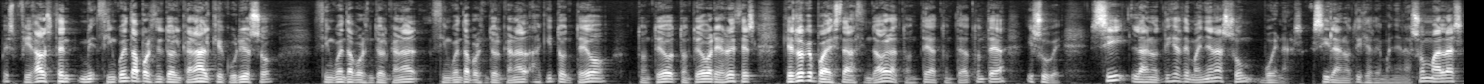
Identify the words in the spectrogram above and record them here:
¿Ves? Fijaros, 50% del canal, qué curioso. 50% del canal, 50% del canal, aquí tonteó, tonteó, tonteó varias veces. ¿Qué es lo que puede estar haciendo ahora? Tontea, tontea, tontea y sube. Si las noticias de mañana son buenas, si las noticias de mañana son malas,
